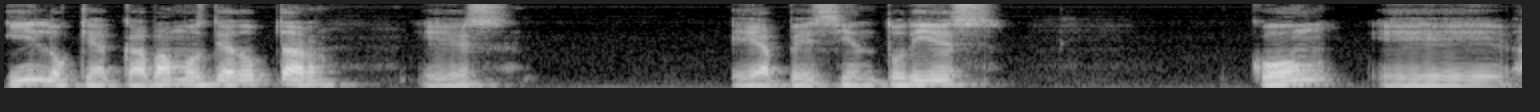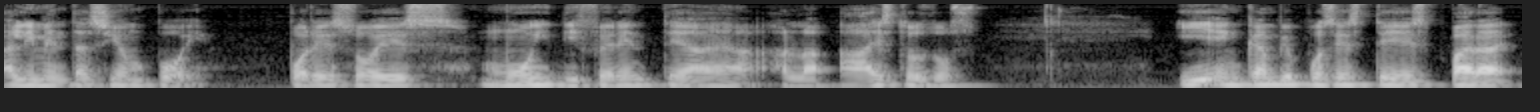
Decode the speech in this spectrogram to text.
Y lo que acabamos de adoptar es EAP110 con eh, alimentación POE. Por eso es muy diferente a, a estos dos. Y en cambio, pues este es para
